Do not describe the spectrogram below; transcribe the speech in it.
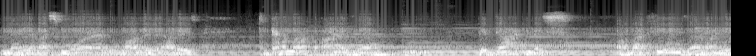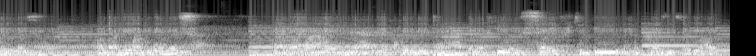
Many of us more longer than others, to come up out of the, the darkness of our feelings of unworthiness, of unlovableness, of allowing that liquidity to happen, of feeling safe to be in the presence of love.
